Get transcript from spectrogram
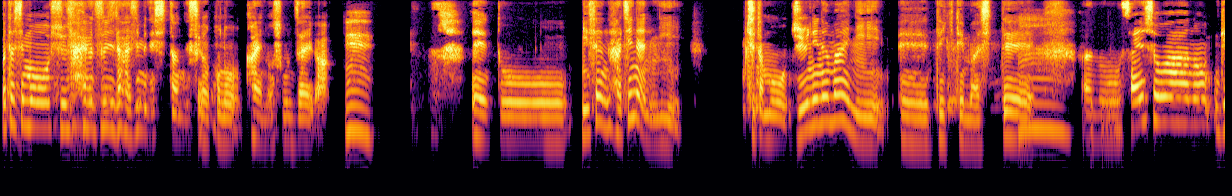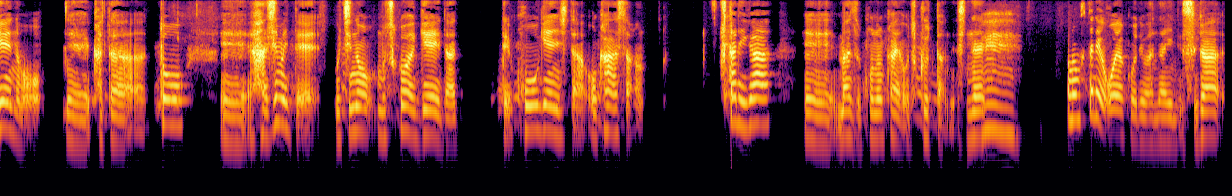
私も取材を通じて初めて知ったんですが、この会の存在が。ええっ、と、2008年に、実はもう12年前に、えー、できてまして、あの、最初はあの、ゲイの、えー、方と、えー、初めて、うちの息子はゲイだって公言したお母さん、二人が、えー、まずこの会を作ったんですね。この二人は親子ではないんですが、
